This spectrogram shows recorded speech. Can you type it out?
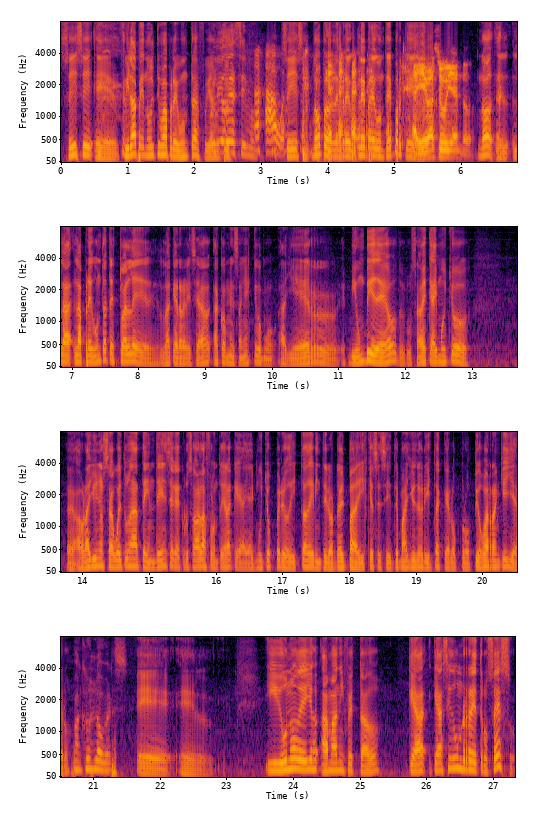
Sí, sí, eh, fui la penúltima pregunta. Fui el- Julio décimo. Ah, bueno. sí, sí. No, pero le, pre- le pregunté porque... Ahí va subiendo. No, el- la, la pregunta textual de la que realicé a, a Comenzaña es que como ayer vi un video, tú sabes que hay muchos, eh, ahora Junior se ha vuelto una tendencia que ha cruzado la frontera, que hay, hay muchos periodistas del interior del país que se sienten más junioristas que los propios barranquilleros. Juan Cruz Lovers. Eh, el- y uno de ellos ha manifestado que ha, que ha sido un retroceso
